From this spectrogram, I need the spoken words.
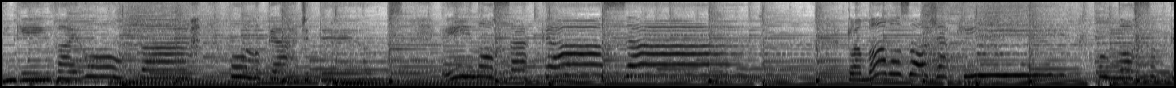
Ninguém vai roubar lugar de Deus em nossa casa. Clamamos hoje aqui o nosso Deus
